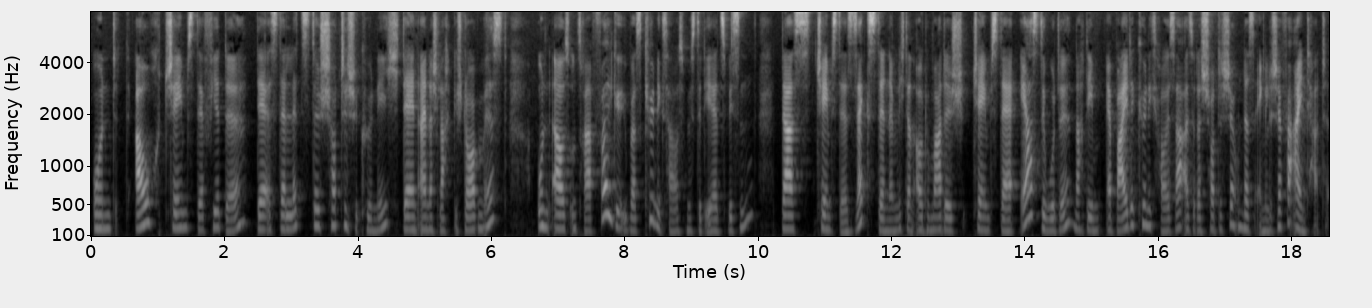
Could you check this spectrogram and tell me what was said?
Und auch James IV., der ist der letzte schottische König, der in einer Schlacht gestorben ist. Und aus unserer Folge übers Königshaus müsstet ihr jetzt wissen, dass James VI. nämlich dann automatisch James I. wurde, nachdem er beide Königshäuser, also das schottische und das englische, vereint hatte.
